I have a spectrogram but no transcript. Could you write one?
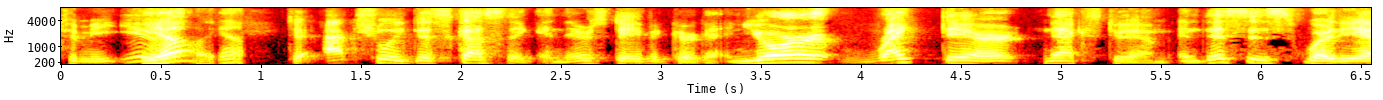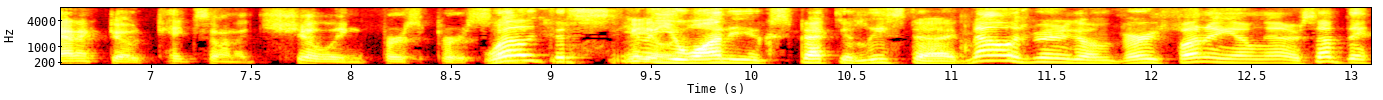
to meet you. Yeah, yeah. To actually discuss things, and there's David Gergen, and you're right there next to him, and this is where the anecdote takes on a chilling first person. Well, because you know you want to expect at least a acknowledgement, going very funny young man or something,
